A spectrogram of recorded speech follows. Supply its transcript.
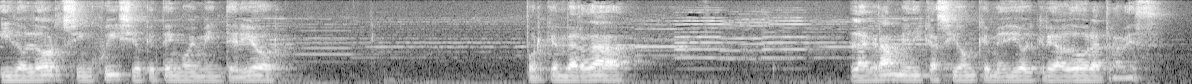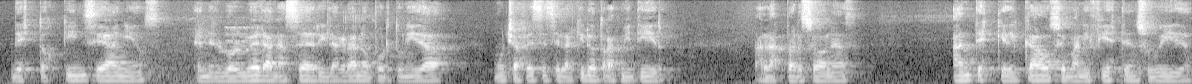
y dolor sin juicio que tengo en mi interior, porque en verdad la gran medicación que me dio el Creador a través de estos 15 años en el volver a nacer y la gran oportunidad, muchas veces se la quiero transmitir a las personas antes que el caos se manifieste en su vida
